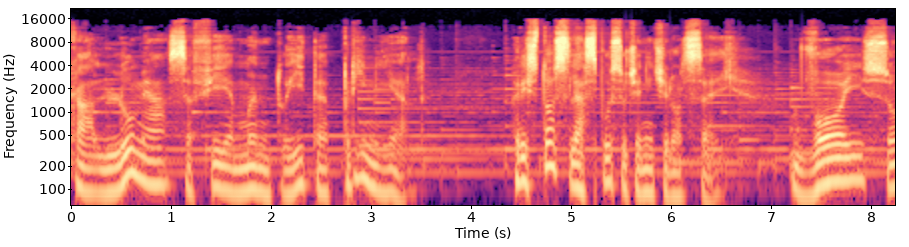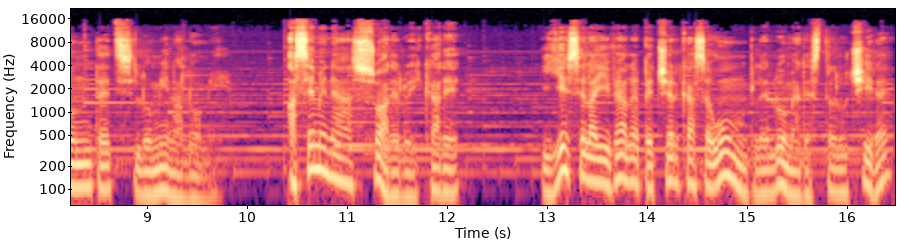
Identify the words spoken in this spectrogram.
ca lumea să fie mântuită prin El. Hristos le-a spus ucenicilor săi, Voi sunteți lumina lumii. Asemenea soarelui care iese la iveală pe cer ca să umple lumea de strălucire,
